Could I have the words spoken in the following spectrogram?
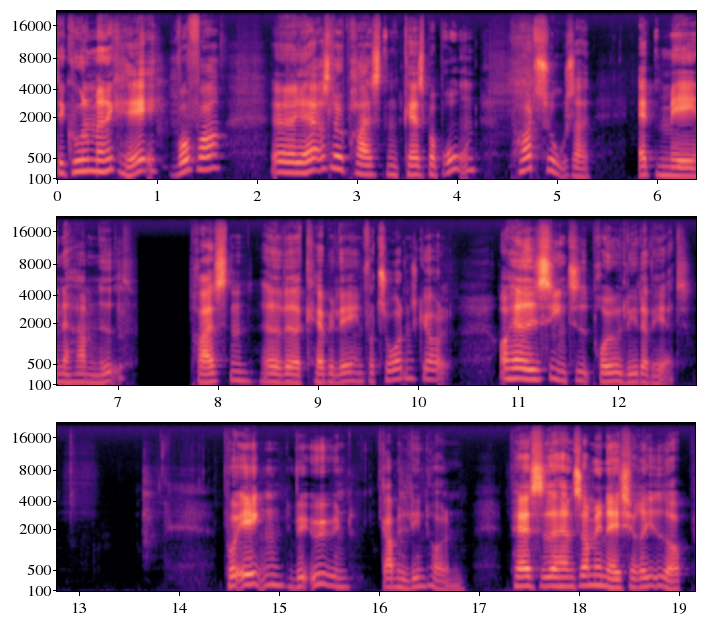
Det kunne man ikke have. Hvorfor? Øh, præsten Kasper Brun påtog sig at mane ham ned. Præsten havde været kapellan for Tordenskjold og havde i sin tid prøvet lidt af hvert. På engen ved øen, Gammel Lindholm, passede han så menageriet op,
